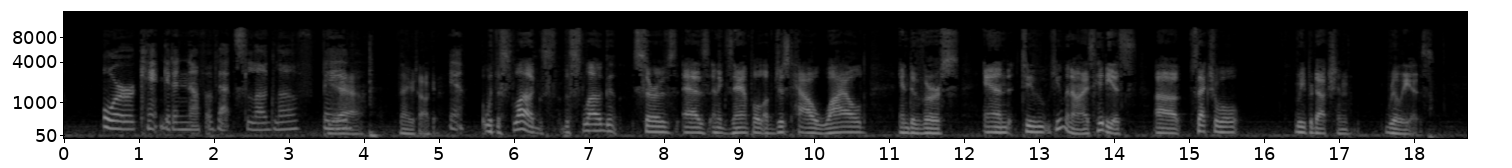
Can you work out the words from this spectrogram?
Or can't get enough of that slug love, babe. Yeah, now you're talking. Yeah. with the slugs, the slug serves as an example of just how wild and diverse and to humanize hideous uh, sexual reproduction really is.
